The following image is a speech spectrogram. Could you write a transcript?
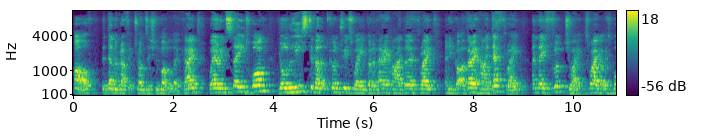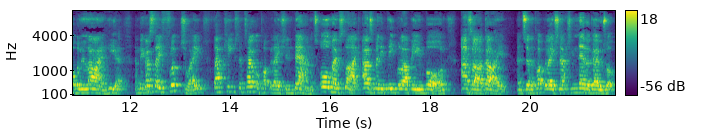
of the demographic transition model, okay? Where in stage one, your least developed countries where you've got a very high birth rate and you've got a very high death rate and they fluctuate. That's why I've got this wobbly line here. And because they fluctuate, that keeps the total population down. It's almost like as many people are being born as are dying. And so the population actually never goes up.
